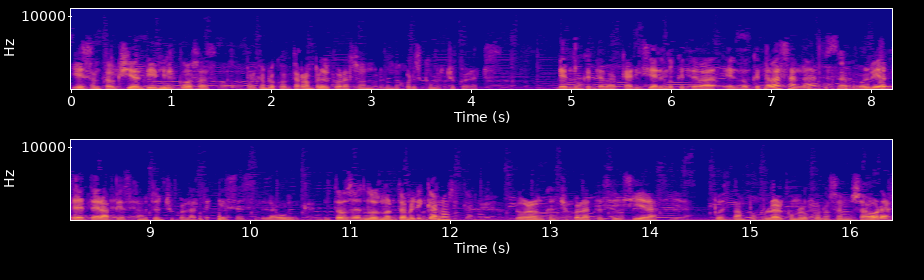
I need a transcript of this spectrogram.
y es antioxidante y mil cosas por ejemplo cuando te rompe el corazón lo mejor es comer chocolates es lo que te va a acariciar, es lo que te va, es lo que te va a sanar. Olvídate de terapias, cómete un chocolate. Esa es la única. Entonces los norteamericanos lograron que el chocolate se hiciera pues tan popular como lo conocemos ahora,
